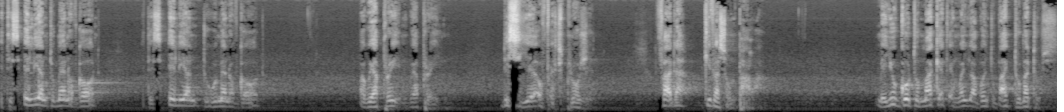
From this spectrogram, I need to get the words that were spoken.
It is alien to men of God. It is alien to women of God. But we are praying, we are praying. This year of explosion, Father, give us some power. May you go to market and when you are going to buy tomatoes,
